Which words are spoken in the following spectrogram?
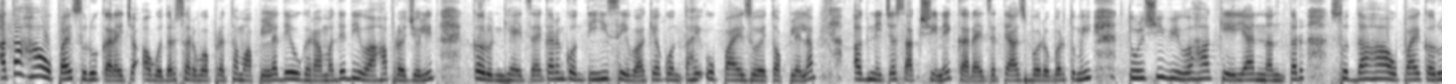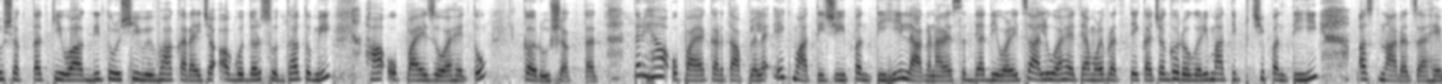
आता हा उपाय सुरू करायच्या अगोदर सर्वप्रथम आपल्याला देवघरामध्ये दिवा हा प्रज्वलित करून घ्यायचा आहे. कारण कोणतीही सेवा किंवा कोणताही उपाय जो आहे तो आपल्याला अग्नीच्या साक्षीने करायचा आहे. त्याचबरोबर तुम्ही तुळशी विवाह केल्यानंतर सुद्धा हा उपाय करू शकतात किंवा अगदी तुळशी विवाह करायच्या अगोदरसुद्धा तुम्ही हा उपाय जो आहे तो करू शकतात. तर ह्या उपायाकरता आपल्याला एक मातीची पंतीही लागणार आहे. सध्या दिवाळी चालू आहे त्यामुळे प्रत्येकाच्या घरोघरी मातीची पंतीही असणारच आहे.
